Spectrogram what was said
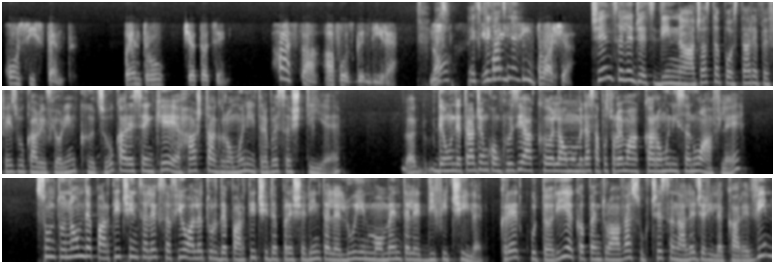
consistent pentru cetățeni. Asta a fost gândirea. Nu? E mai simplu așa. Ce înțelegeți din această postare pe Facebook a lui Florin Câțu, care se încheie hashtag românii trebuie să știe, de unde tragem concluzia că la un moment dat s-a pus problema ca românii să nu afle, sunt un om de partid și înțeleg să fiu alături de partid și de președintele lui în momentele dificile. Cred cu tărie că pentru a avea succes în alegerile care vin,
